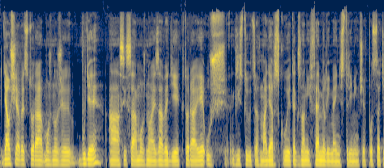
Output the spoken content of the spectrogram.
Ďalšia vec, ktorá možno, že bude a asi sa možno aj zavedie, ktorá je už existujúca v Maďarsku, je tzv. family mainstreaming, čo v podstate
